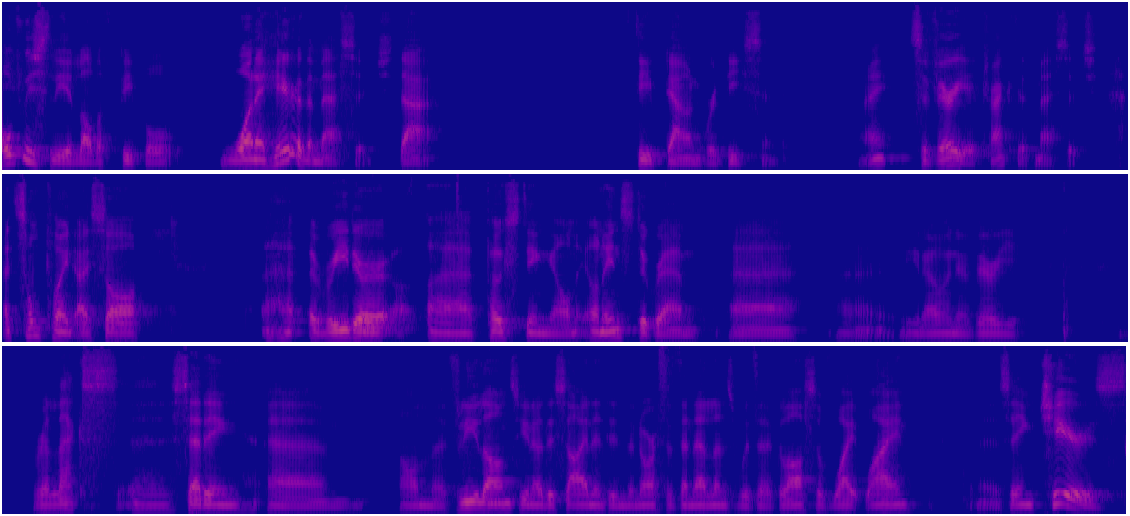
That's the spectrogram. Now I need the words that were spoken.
obviously a lot of people want to hear the message that deep down we're decent, right? It's a very attractive message. At some point, I saw uh, a reader uh, posting on, on Instagram, uh, uh you know, in a very relaxed uh, setting um, on Vlieland, you know, this island in the north of the Netherlands with a glass of white wine. Uh, saying cheers.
